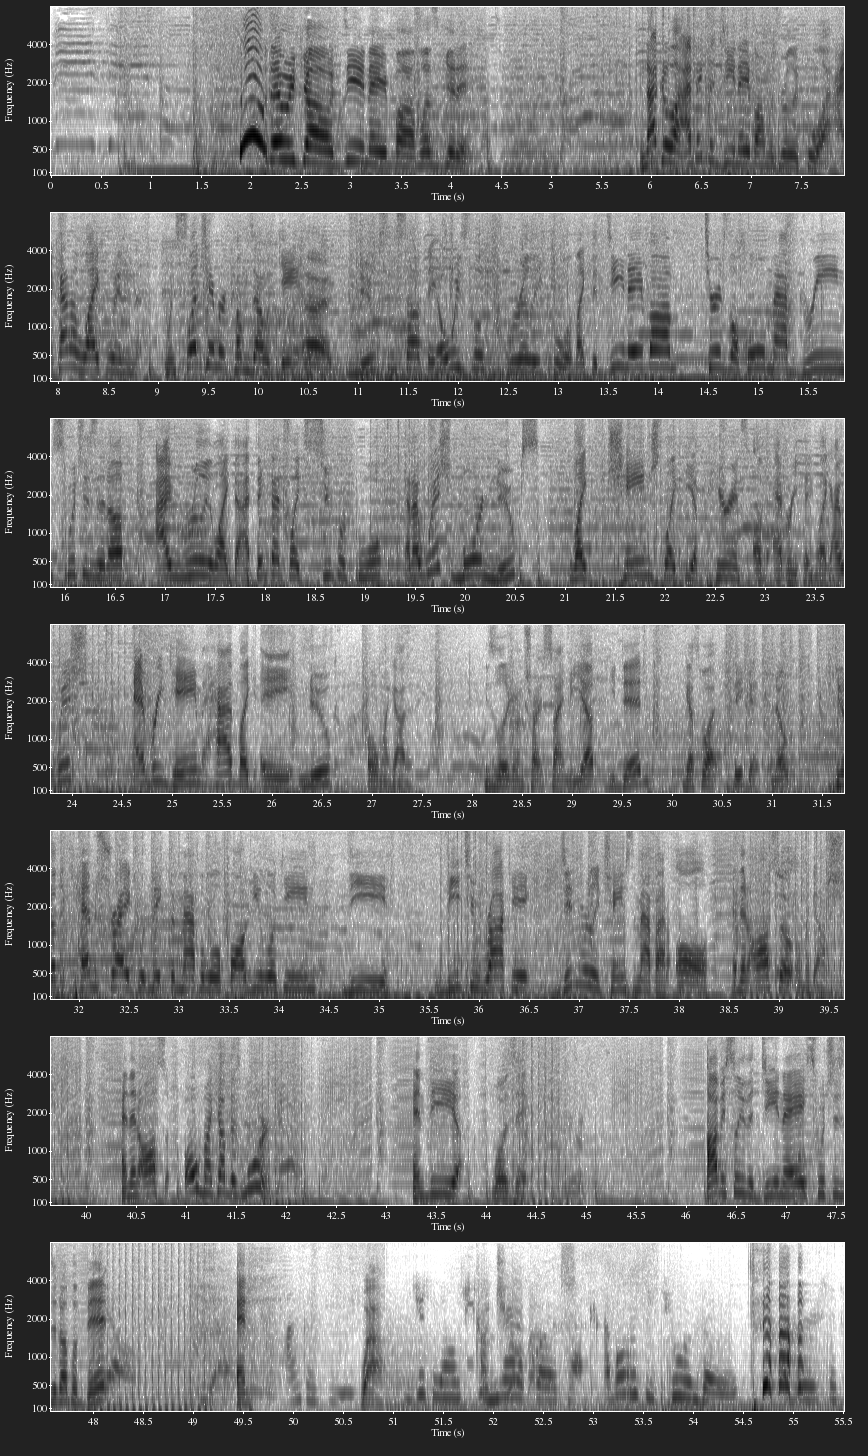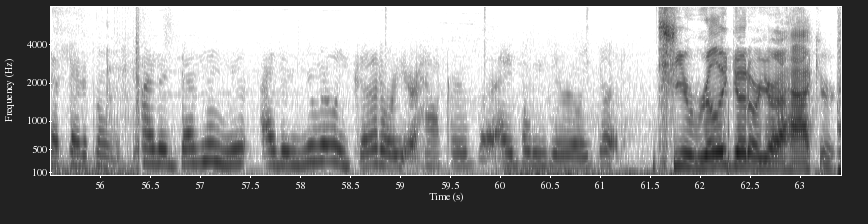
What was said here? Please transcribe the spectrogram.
Woo! There we go. DNA bomb. Let's get it. Not gonna lie, I think the DNA bomb was really cool. I, I kind of like when when Sledgehammer comes out with game uh, nukes and stuff. They always look really cool. Like the DNA bomb turns the whole map green, switches it up. I really like that. I think that's like super cool. And I wish more nukes like changed like the appearance of everything. Like I wish every game had like a nuke. Oh my god. He's literally to try to snipe me. Yep, he did. Guess what? Peek it. Nope. You know, the chem strike would make the map a little foggy looking. The V2 rocket didn't really change the map at all. And then also, oh my gosh. And then also, oh my god, there's more. And the, what was it? Obviously, the DNA switches it up a bit. And, I'm confused. wow. You just launched a Metaphor attack. I've only seen two of those ever since I started playing this game. Either Dysmo, you either you're really good or you're a hacker, but I believe you're really good. You're really good or you're a hacker.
